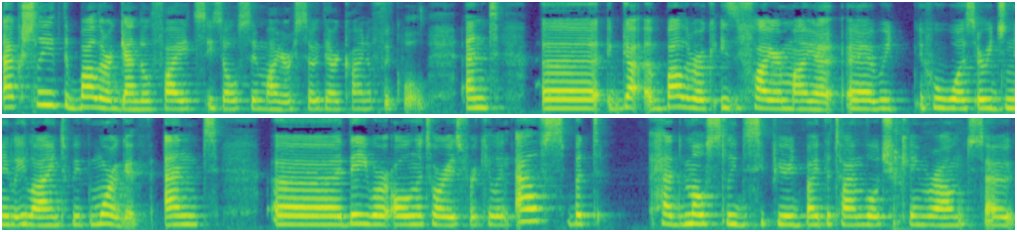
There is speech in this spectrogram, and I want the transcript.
actually, the Balor Gandalf fights is also Maiar, so they're kind of equal. And uh, Balrog is Fire Maia, uh, which, who was originally aligned with Morgoth, and uh, they were all notorious for killing elves, but had mostly disappeared by the time Lothar came around. So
